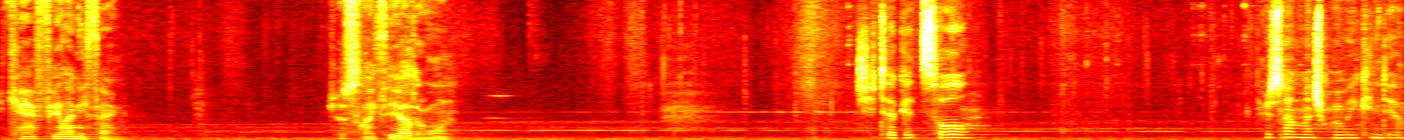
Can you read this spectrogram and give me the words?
I can't feel anything. Just like the other one. She took its soul. There's not much more we can do.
